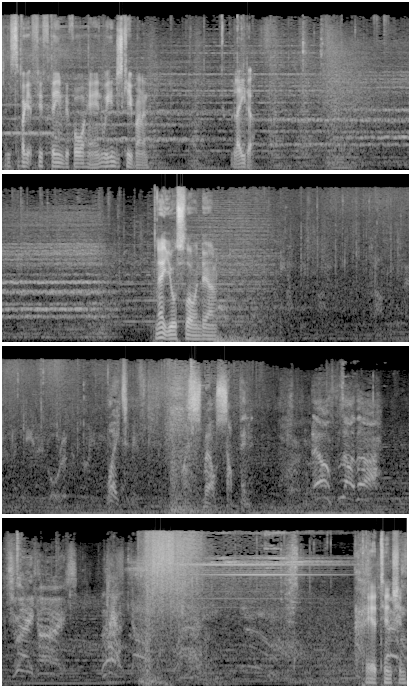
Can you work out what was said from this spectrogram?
At least if I get 15 beforehand, we can just keep running. Later. Now you're slowing down. Wait. I smell something. Elf lover! Traitors! Pay attention.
